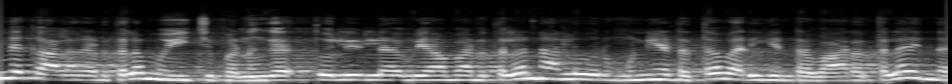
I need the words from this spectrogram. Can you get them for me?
இந்த கால காலகட்டத்தில் முயற்சி பண்ணுங்கள் தொழிலில் வியாபாரத்தில் நல்ல ஒரு முன்னேற்றத்தை வருகின்ற வாரத்தில் இந்த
